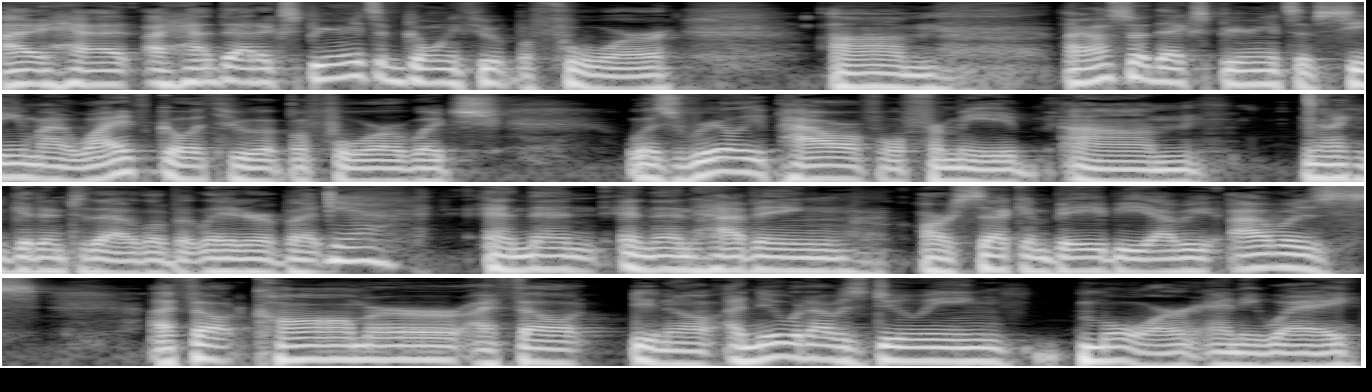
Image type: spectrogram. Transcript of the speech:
I had I had that experience of going through it before. Um, I also had the experience of seeing my wife go through it before, which was really powerful for me. Um, and I can get into that a little bit later. But yeah, and then and then having our second baby, I mean, I was I felt calmer. I felt, you know, I knew what I was doing more anyway.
